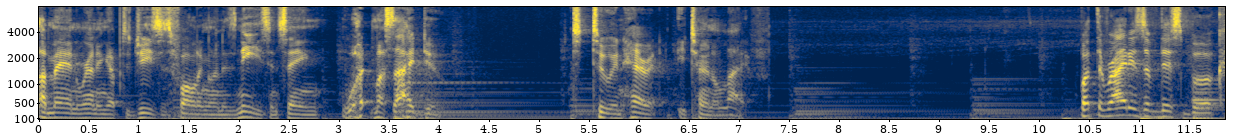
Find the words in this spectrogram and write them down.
a man running up to Jesus, falling on his knees, and saying, What must I do to inherit eternal life? But the writers of this book,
